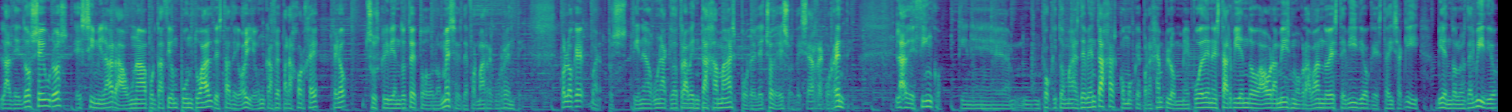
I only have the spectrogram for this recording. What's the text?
la de 2 euros es similar a una aportación puntual de esta de, oye, un café para Jorge, pero suscribiéndote todos los meses de forma recurrente. Con lo que, bueno, pues tiene alguna que otra ventaja más por el hecho de eso, de ser recurrente. La de 5 tiene un poquito más de ventajas, como que por ejemplo me pueden estar viendo ahora mismo grabando este vídeo que estáis aquí, viendo los del vídeo,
